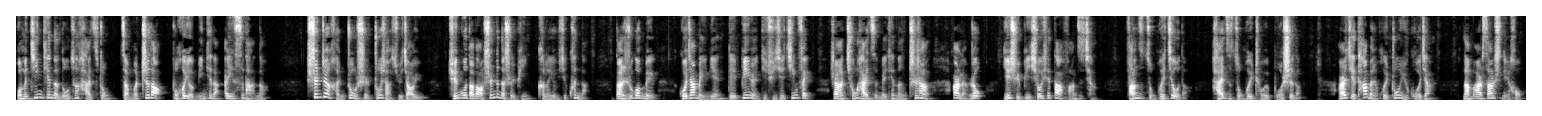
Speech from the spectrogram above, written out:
我们今天的农村孩子中，怎么知道不会有明天的爱因斯坦呢？深圳很重视中小学教育，全国达到深圳的水平可能有些困难。但如果每国家每年给边远地区一些经费，让穷孩子每天能吃上二两肉，也许比修些大房子强。房子总会旧的，孩子总会成为博士的，而且他们会忠于国家。那么二三十年后。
